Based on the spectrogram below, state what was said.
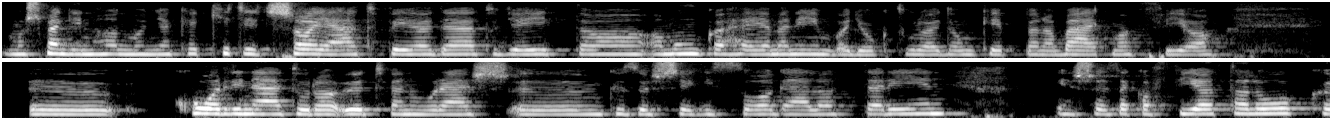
most megint hadd mondjak egy kicsit saját példát, ugye itt a, a munkahelyemen én vagyok tulajdonképpen a Bike Mafia koordinátora 50 órás közösségi szolgálat terén, és ezek a fiatalok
